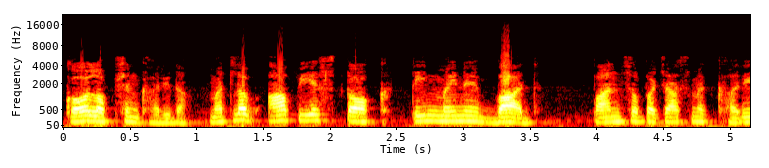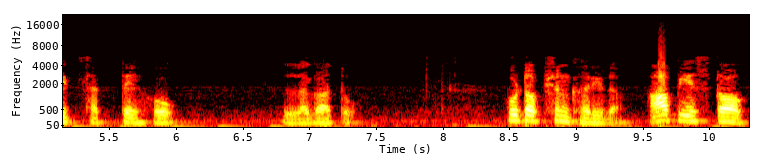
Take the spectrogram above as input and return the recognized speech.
कॉल ऑप्शन खरीदा। मतलब आप ये स्टॉक तीन महीने बाद 550 में खरीद सकते हो, लगा तो। पुट ऑप्शन खरीदा। आप ये स्टॉक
